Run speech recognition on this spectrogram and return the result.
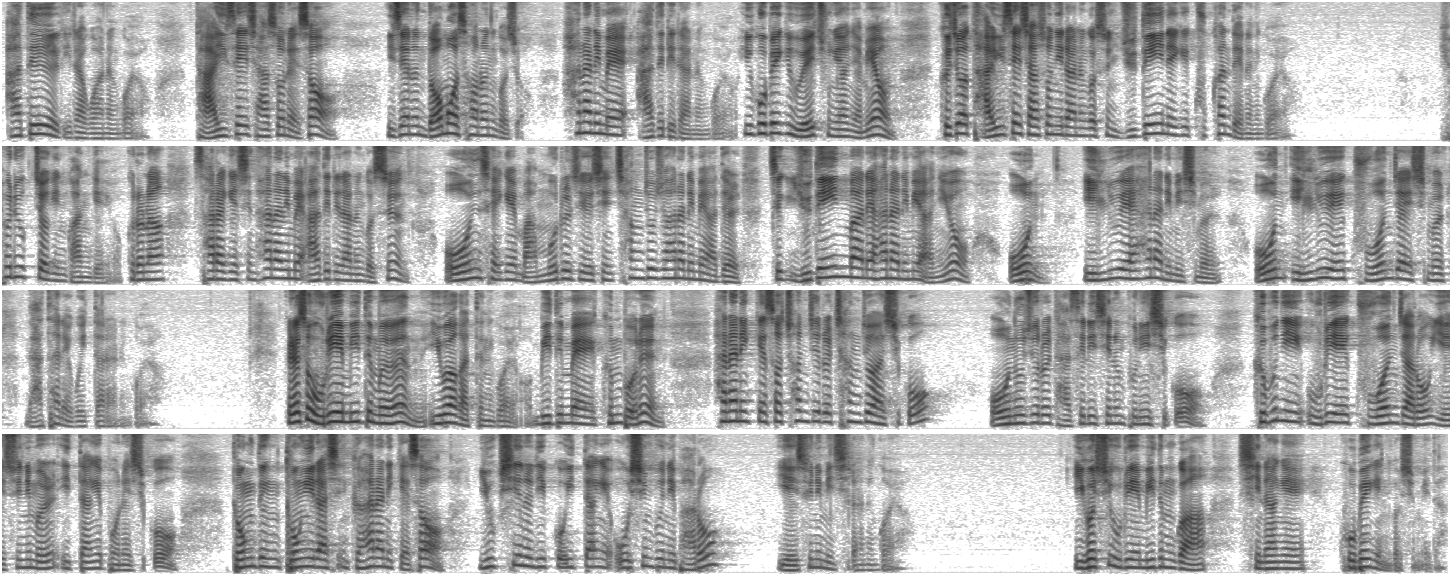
아들이라고 하는 거예요. 다윗의 자손에서 이제는 넘어서는 거죠. 하나님의 아들이라는 거예요. 이 고백이 왜 중요하냐면 그저 다윗의 자손이라는 것은 유대인에게 국한되는 거예요. 혈육적인 관계예요. 그러나 살아계신 하나님의 아들이라는 것은 온 세계 만물을 지으신 창조주 하나님의 아들, 즉 유대인만의 하나님이 아니요 온 인류의 하나님이심을 온 인류의 구원자이심을 나타내고 있다라는 거예요. 그래서 우리의 믿음은 이와 같은 거예요. 믿음의 근본은 하나님께서 천지를 창조하시고 온 우주를 다스리시는 분이시고 그분이 우리의 구원자로 예수님을 이 땅에 보내시고 동등 동일하신 그 하나님께서 육신을 입고 이 땅에 오신 분이 바로 예수님이시라는 거예요. 이것이 우리의 믿음과 신앙의 고백인 것입니다.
